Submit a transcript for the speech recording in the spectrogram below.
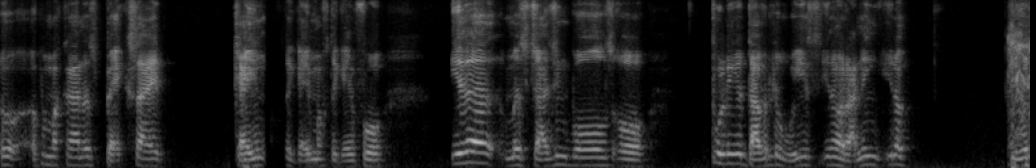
Upamecano's backside game the game the game for either misjudging balls or pulling a David Luiz, you know, running, you know,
